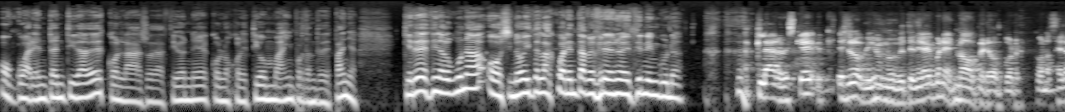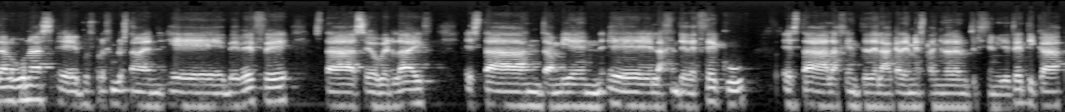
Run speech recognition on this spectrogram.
o 40 entidades con las asociaciones, con los colectivos más importantes de España. ¿Quieres decir alguna o si no dices las 40 prefieres no decir ninguna? Claro, es que es lo mismo, me tendría que poner, no, pero por conocer algunas, eh, pues por ejemplo están eh, BBF, está SEO Life, están también eh, la gente de CECU, está la gente de la Academia Española de Nutrición y Dietética,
